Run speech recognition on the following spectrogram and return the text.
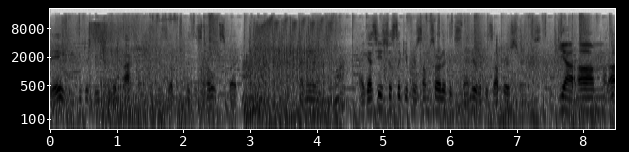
big, he could just reach through the platform with his, with his totes, but I mean, I guess he's just looking for some sort of extender with his upper strings Yeah, um, uh,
